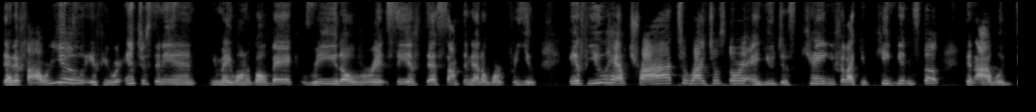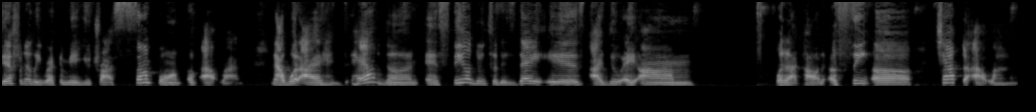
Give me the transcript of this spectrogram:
that if I were you, if you were interested in, you may want to go back, read over it, see if that's something that'll work for you. If you have tried to write your story and you just can't, you feel like you keep getting stuck, then I would definitely recommend you try some form of outline. Now, what I have done and still do to this day is I do a um, what did I call it? A scene, uh, chapter outline.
